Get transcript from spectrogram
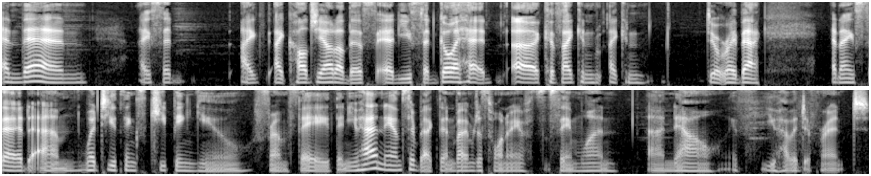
and then I said, I I called you out on this, and you said, "Go ahead," because uh, I can I can do it right back. And I said, um, "What do you think's keeping you from faith?" And you had an answer back then, but I'm just wondering if it's the same one uh, now if you have a different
